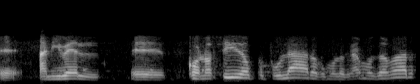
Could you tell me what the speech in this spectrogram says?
eh, a nivel eh, conocido, popular o como lo queramos llamar,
